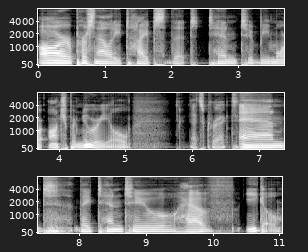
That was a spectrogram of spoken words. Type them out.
are personality types that tend to be more entrepreneurial That's correct. and they tend to have ego.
